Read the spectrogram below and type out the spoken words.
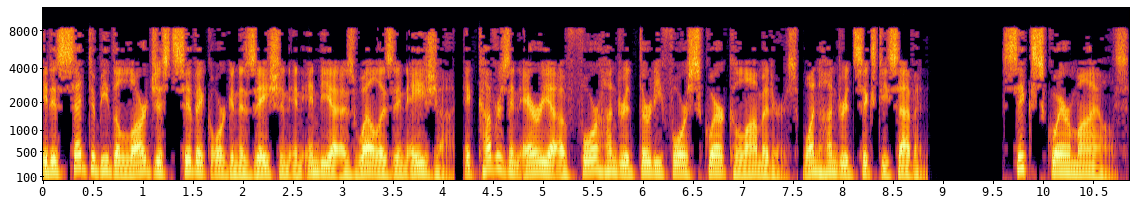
It is said to be the largest civic organization in India as well as in Asia. It covers an area of 434 square kilometers, 167 6 square miles.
